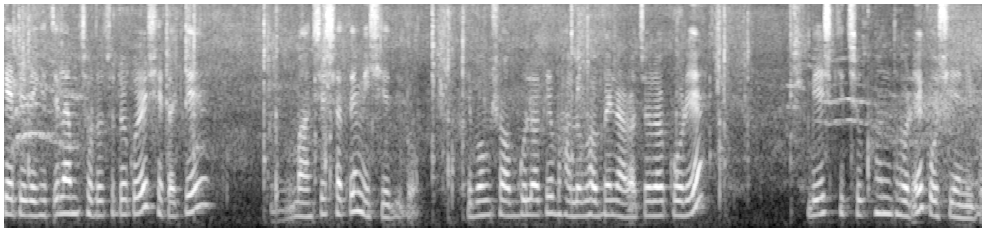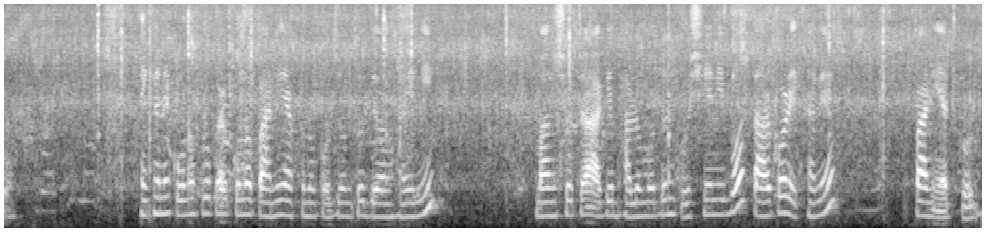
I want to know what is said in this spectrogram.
কেটে রেখেছিলাম ছোট ছোট করে, সেটাকে মাংসের সাথে মিশিয়ে দিব এবং সবগুলোকে ভালোভাবে নাড়াচড়া করে বেশ কিছুক্ষণ ধরে কষিয়ে নিব। এখানে কোনো প্রকার কোনো পানি এখনও পর্যন্ত দেওয়া হয়নি। মাংসটা আগে ভালো মতন কষিয়ে নিব, তারপর এখানে পানি অ্যাড করব।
